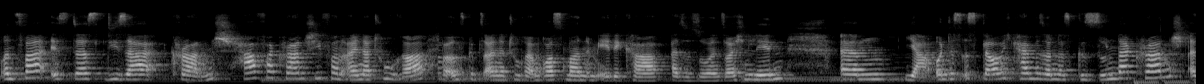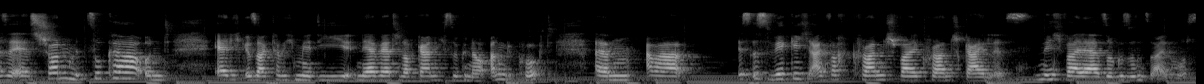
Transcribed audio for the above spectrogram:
Und zwar ist das dieser Crunch, Hafer Crunchy von Alnatura. Bei uns gibt es Alnatura im Rossmann, im Edeka, also so in solchen Läden. Ähm, ja, und es ist, glaube ich, kein besonders gesunder Crunch. Also er ist schon mit Zucker und ehrlich gesagt habe ich mir die Nährwerte noch gar nicht so genau angeguckt. Ähm, aber es ist wirklich einfach Crunch, weil Crunch geil ist. Nicht, weil er so gesund sein muss.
